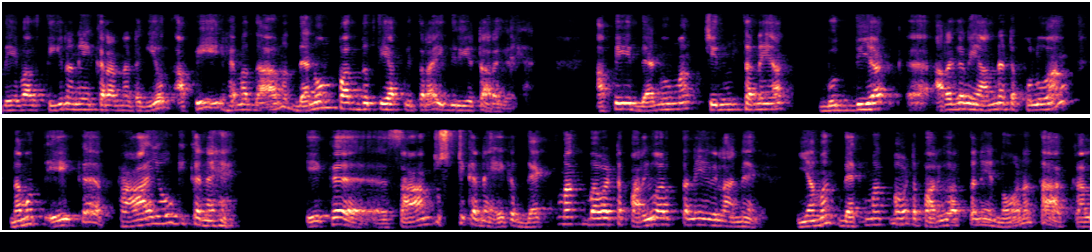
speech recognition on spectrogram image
දේවල් තීරණය කරන්නට ගියොත් අපි හැමදාම දැනුම් පද්ධතියක් විතරයි ඉදිරියට අරගෙන අපේ දැනුමක් චින්තනයක් බුද්ධියක් අරගෙන යන්නට පුළුවන්. නමුත් ඒක ප්‍රායෝගික නැහැ. ඒක සාන්දෘෂ්ටික නැහැ. ඒක දැක්මක් බවට පරිවර්තනය වෙලා නැහැ. යමක් දැක්මක් බවට පරිවර්තනය නොවන තාක්කල්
